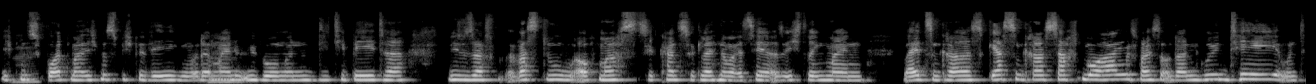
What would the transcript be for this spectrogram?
ich mhm. muss Sport machen, ich muss mich bewegen oder mhm. meine Übungen, die Tibeter wie du sagst, was du auch machst, kannst du gleich nochmal erzählen. Also ich trinke meinen Weizengras, Gerstengras, Saft morgens, weißt du, und dann grünen Tee und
